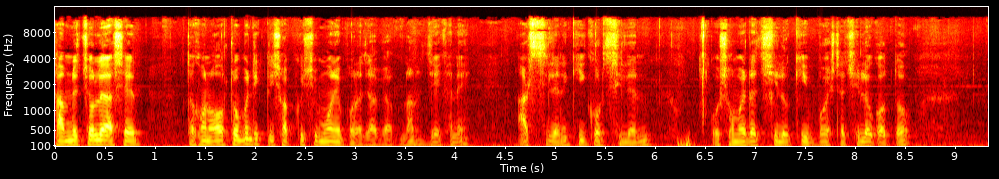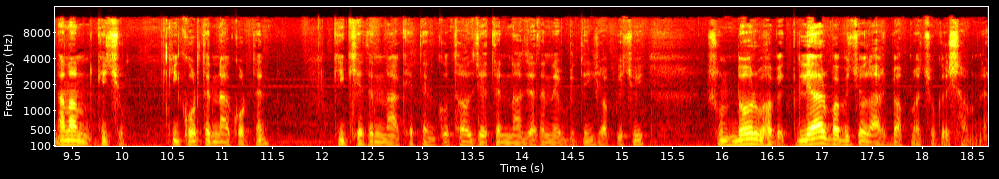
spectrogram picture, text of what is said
সামনে চলে আসেন, তখন অটোমেটিকলি সব কিছু মনে পড়ে যাবে আপনার, যে এখানে আসছিলেন, কী করছিলেন, ওই সময়টা ছিল, কি বয়সটা ছিল, কত। নানান কিছু। কি করতেন, না করতেন, কি খেতেন, না খেতেন, কোথাও যেতেন, না যেতেন এভরিথিং সব কিছুই সুন্দরভাবে ক্লিয়ারভাবে চলে আসবে আপনার চোখের সামনে।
